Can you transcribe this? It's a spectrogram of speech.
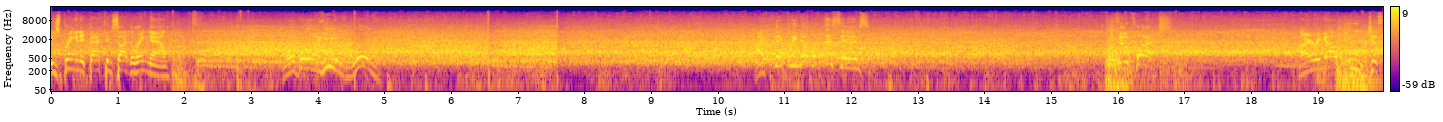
He's bringing it back inside the ring now. Oh, boy, he is rolling. I think we know what this is. Suplex. Here we go. Ooh, just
